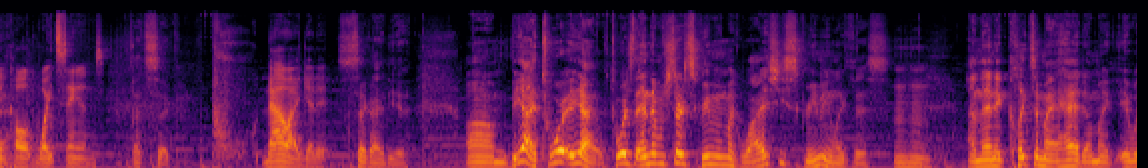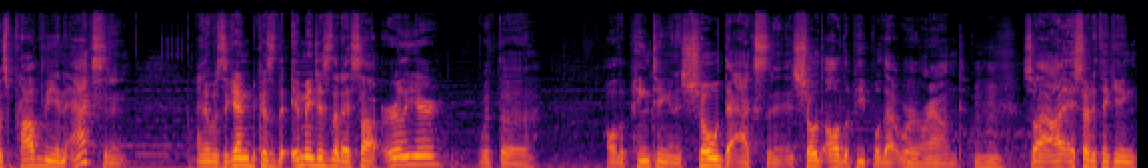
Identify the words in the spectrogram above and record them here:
Yeah. called White Sands. That's sick. Now I get it. Sick idea. Um, but yeah, toward yeah, towards the end, then when she started screaming, I'm like, why is she screaming like this? Mm-hmm. And then it clicked in my head. I'm like, it was probably an accident, and it was again because of the images that I saw earlier with the all the painting, and it showed the accident. It showed all the people that were around. Mm-hmm. So I, I started thinking,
